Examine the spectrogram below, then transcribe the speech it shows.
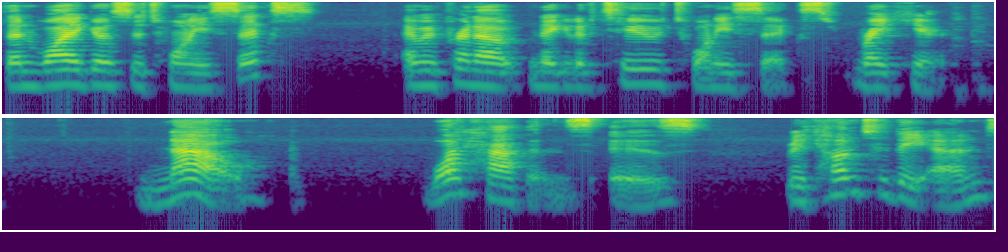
Then y goes to 26, and we print out negative 2, 26 right here. Now, what happens is we come to the end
